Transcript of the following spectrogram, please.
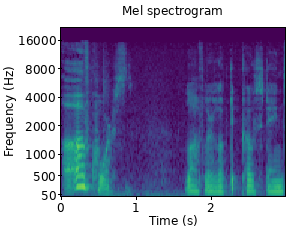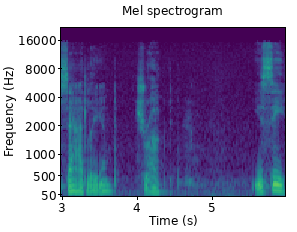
Of course. Loeffler looked at Costain sadly and shrugged. You see,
